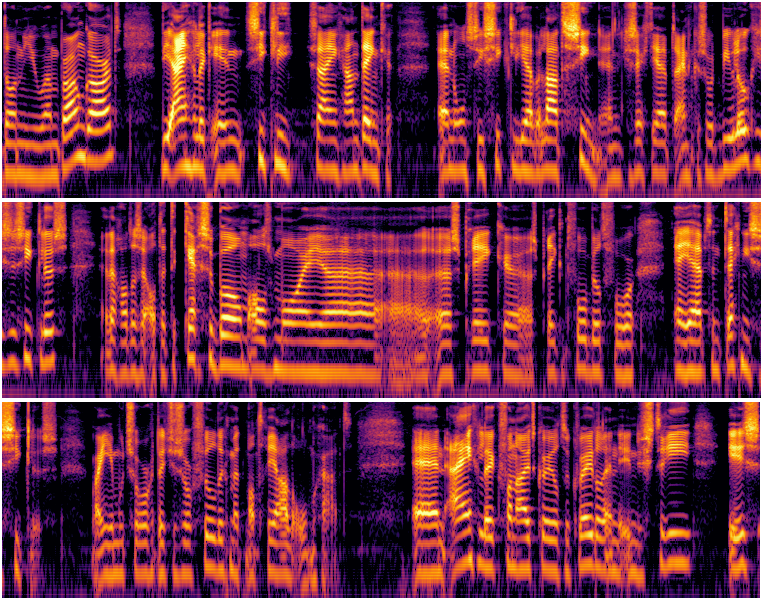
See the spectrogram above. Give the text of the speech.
Donahue en Brownguard, die eigenlijk in cycli zijn gaan denken. En ons die cycli hebben laten zien. En je zegt, je hebt eigenlijk een soort biologische cyclus. En daar hadden ze altijd de kersenboom als mooi spreek, sprekend voorbeeld voor. En je hebt een technische cyclus, waarin je moet zorgen dat je zorgvuldig met materialen omgaat. En eigenlijk vanuit Cradle to Cradle en de industrie is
